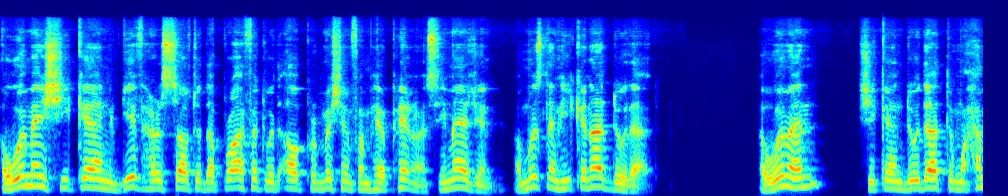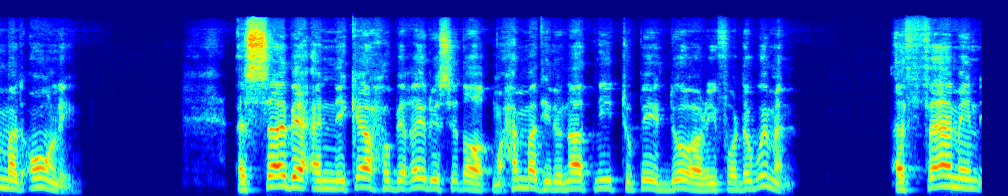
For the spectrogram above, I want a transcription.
a woman she can give herself to the prophet without permission from her parents imagine a Muslim he cannot do that a woman she can do that to Muhammad only السابع النكاح بغير صداق Muhammad he do not need to pay dowry for the women الثامن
